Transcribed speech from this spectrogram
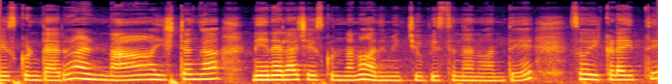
చేసుకుంటారు. అండ్ నా ఇష్టంగా నేను ఎలా చేసుకుంటున్నానో అది మీకు చూపిస్తున్నాను అంతే. సో ఇక్కడైతే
